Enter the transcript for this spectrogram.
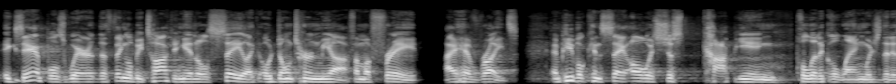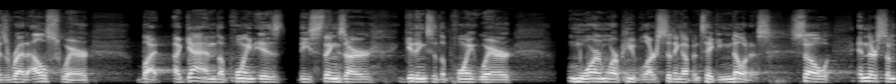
examples where the thing will be talking and it'll say, like, oh, don't turn me off. I'm afraid. I have rights. And people can say, oh, it's just copying political language that is read elsewhere. But again, the point is these things are getting to the point where more and more people are sitting up and taking notice. So, and there's some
